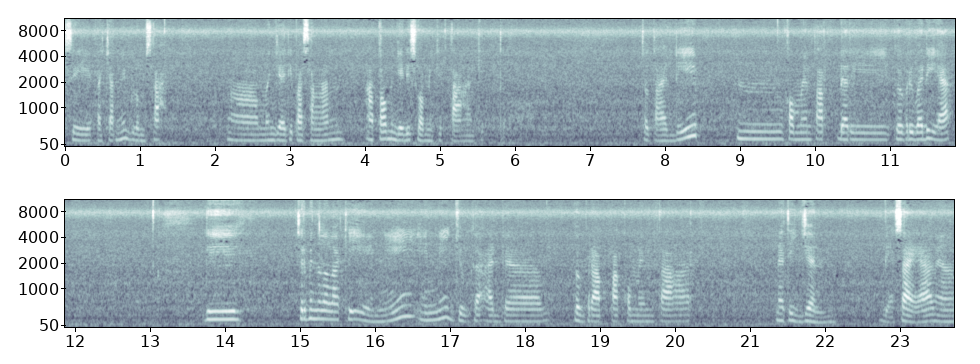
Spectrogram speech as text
si pacar ini belum sah Eh, menjadi pasangan atau menjadi suami kita gitu. Itu tadi hmm, komentar dari gue pribadi ya. Di cermin lelaki ini ini juga ada beberapa komentar netizen. Biasa ya yang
